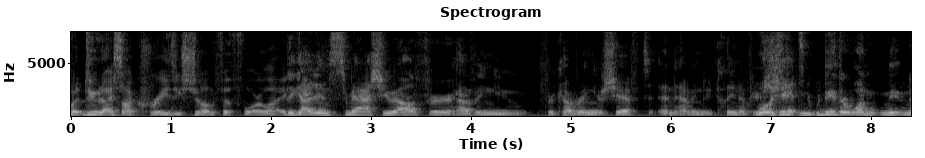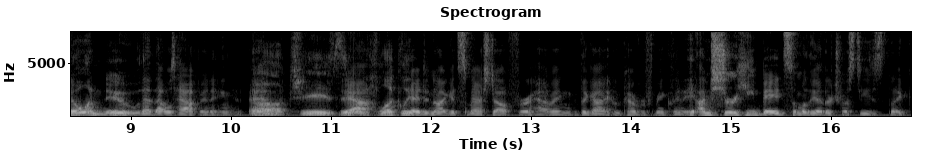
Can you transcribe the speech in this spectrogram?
but dude, I saw crazy shit on fifth floor. Like, The guy didn't smash you out for having you for covering your shift and having to clean up your well, he, shit. neither one, ne- no one knew that that was happening. Oh, and, oh, jeez. yeah. Luckily, I did not get smashed out for having the guy who covered for me clean it. I'm sure he bade some of the other trustees like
